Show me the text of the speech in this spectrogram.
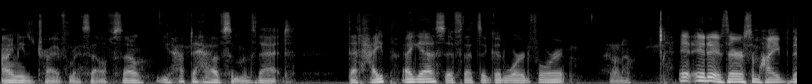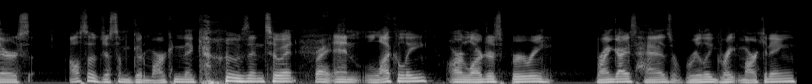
I need to try it for myself." So you have to have some of that that hype, I guess, if that's a good word for it. I don't know. It, it is. There's some hype. There's also just some good marketing that goes into it. Right. And luckily, our largest brewery, Rheingeist, has really great marketing,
